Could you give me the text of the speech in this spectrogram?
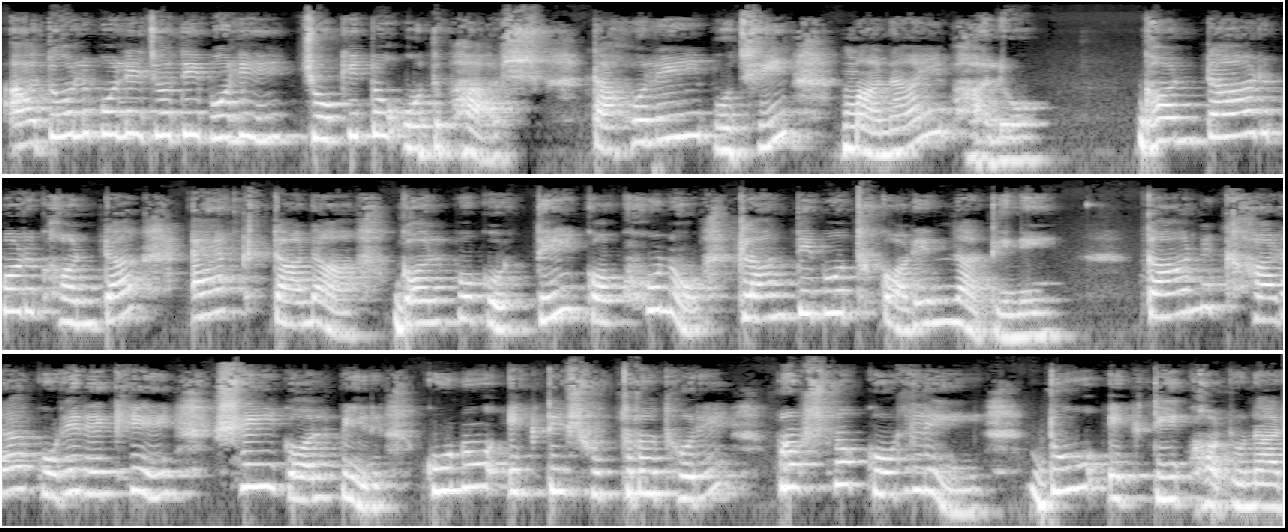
আদল বলে যদি বলি চকিত উদ্ভাস, তাহলেই বুঝি মানায় ভালো। ঘণ্টার পর ঘণ্টা এক টানা গল্প করতে কখনো ক্লান্তিবোধ করেন না তিনি। কান খাড়া করে রেখে সেই গল্পের কোনো একটি সূত্র ধরে প্রশ্ন করলেই দু একটি ঘটনার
